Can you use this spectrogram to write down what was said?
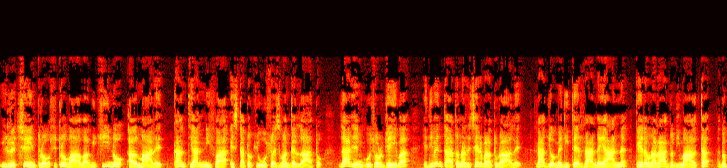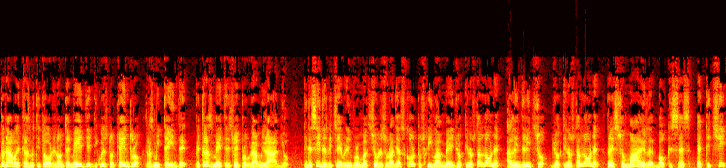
Il centro si trovava vicino al mare. Tanti anni fa è stato chiuso e smantellato. L'area in cui sorgeva è diventata una riserva naturale. Radio Mediterranean, che era una radio di Malta, adoperava i trasmettitori in onde medie di questo centro trasmittente per trasmettere i suoi programmi radio. Chi desidera ricevere informazioni su Radio Ascolto scriva a me Gioacchino Stallone all'indirizzo Gioacchino Stallone presso Mail Boxes ETC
